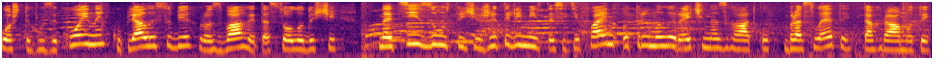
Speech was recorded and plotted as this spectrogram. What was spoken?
кошти гузикоїни купляли собі розваги та солодощі. На цій зустрічі жителі міста Сітіфайн отримали речі на згадку – браслети та грамоти.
